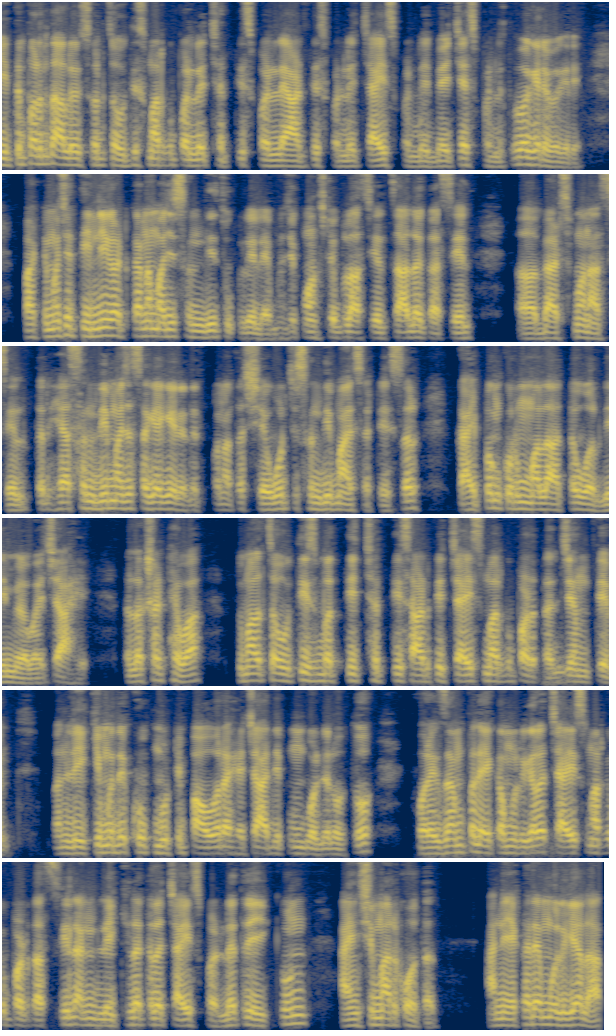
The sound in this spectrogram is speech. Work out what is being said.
इथपर्यंत आलोय सर. चौतीस मार्क पडले छत्तीस पडले अडतीस पडले चाळीस पडले बेचाळीस पडले वगैरे वगैरे. पाठिंबाच्या तिन्ही घटकांना माझी संधी चुकलेली आहे. म्हणजे कॉन्स्टेबल असेल चालक असेल बॅट्समन असेल तर ह्या संधी माझ्या सगळ्या गेलेल्या आहेत. पण आता शेवटची संधी माझ्यासाठी सर. काय पण करून मला आता वर्दी मिळवायची आहे. तर लक्षात ठेवा तुम्हाला चौतीस बत्तीस छत्तीस अडतीस चाळीस मार्क पडतात जेमतेम. पण लेखीमध्ये खूप मोठी पॉवर आहे ह्याच्या आधी पण बोललेलो होतो. फॉर एक्झाम्पल एका मुलग्याला चाळीस मार्क पडत असतील आणि लेखीला त्याला चाळीस पडले तर एकूण ऐंशी मार्क होतात. आणि एखाद्या मुलग्याला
